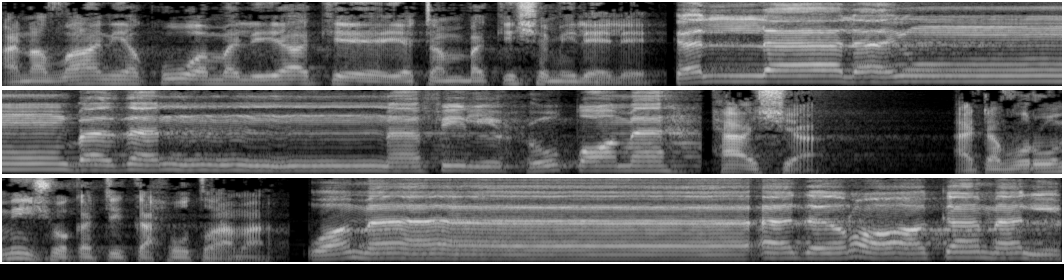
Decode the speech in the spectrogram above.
anadhani ya kuwa mali yake yatambakisha milele. Kalla la yunbadhanna fil hutama, hasha, atavurumishwa katika hutama. Wama adraka mal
